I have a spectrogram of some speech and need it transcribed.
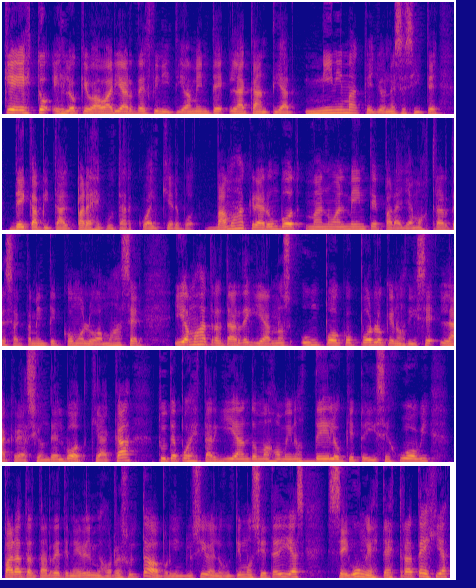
que esto es lo que va a variar definitivamente la cantidad mínima que yo necesite de capital para ejecutar cualquier bot. Vamos a crear un bot manualmente para ya mostrarte exactamente cómo lo vamos a hacer y vamos a tratar de guiarnos un poco por lo que nos dice la creación del bot, que acá tú te puedes estar guiando más o menos de lo que te dice Huobi para tratar de tener el mejor resultado, porque inclusive en los últimos 7 días, según esta estrategia,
